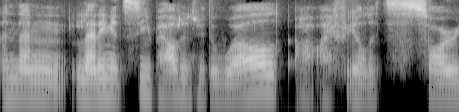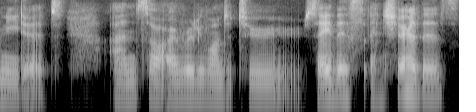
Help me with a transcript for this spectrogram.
and then letting it seep out into the world, oh, I feel it's so needed. And so I really wanted to say this and share this.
